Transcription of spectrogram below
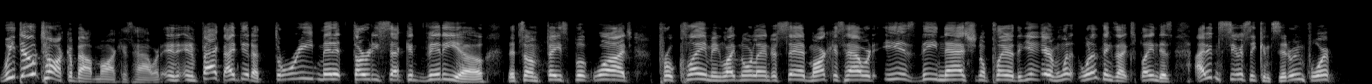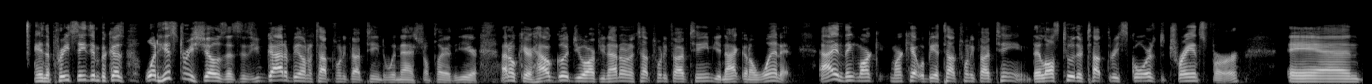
we do talk about Marcus Howard. And in fact, I did a three minute, 30 second video that's on Facebook Watch proclaiming, like Norlander said, Marcus Howard is the national player of the year. And one, one of the things I explained is I didn't seriously consider him for it in the preseason because what history shows us is you've got to be on a top 25 team to win National Player of the Year. I don't care how good you are. If you're not on a top 25 team, you're not going to win it. I didn't think Mar- Marquette would be a top 25 team. They lost two of their top three scores to transfer, and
